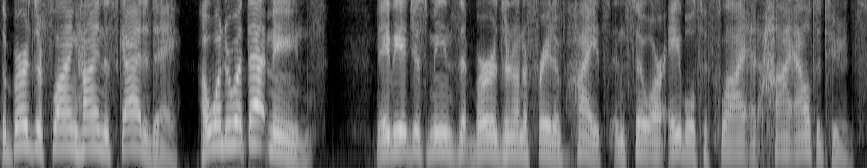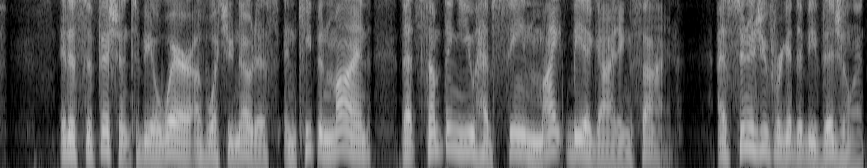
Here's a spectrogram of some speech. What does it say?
the birds are flying high in the sky today. I wonder what that means. Maybe it just means that birds are not afraid of heights and so are able to fly at high altitudes. It is sufficient to be aware of what you notice and keep in mind that something you have seen might be a guiding sign. As soon as you forget to be vigilant,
